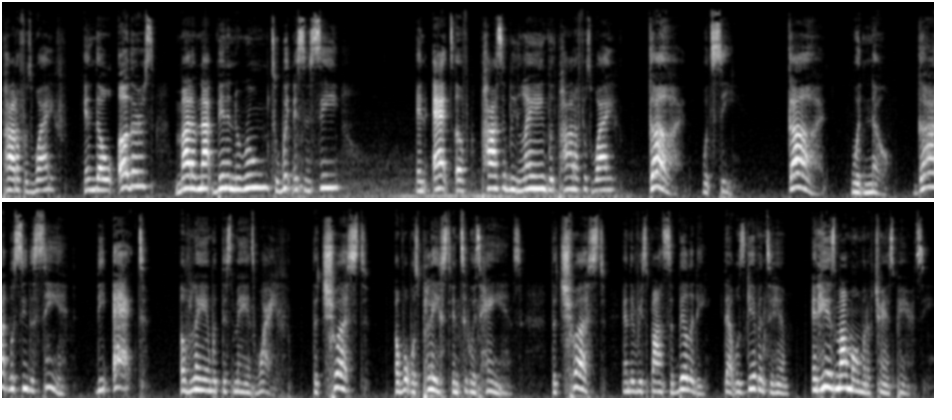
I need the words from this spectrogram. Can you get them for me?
Potiphar's wife, and though others might have not been in the room to witness and see an act of possibly laying with Potiphar's wife, God would see. God would know. God would see the sin, the act of laying with this man's wife, the trust of what was placed into his hands, the trust and the responsibility that was given to him. And here's my moment of transparency.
